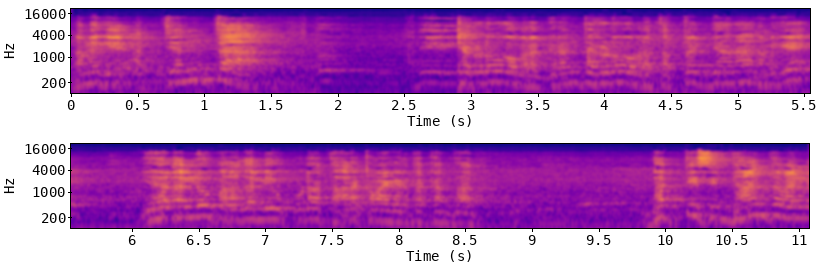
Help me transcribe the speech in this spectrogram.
ನಮಗೆ ಅತ್ಯಂತ ಅದೇ ಅವರ ಗ್ರಂಥಗಳು, ಅವರ ತತ್ವಜ್ಞಾನ ನಮಗೆ ಇಹದಲ್ಲೂ ಪರದಲ್ಲಿಯೂ ಕೂಡ ತಾರಕವಾಗಿರತಕ್ಕಂಥದ್ದು. ಭಕ್ತಿ ಸಿದ್ಧಾಂತವನ್ನ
